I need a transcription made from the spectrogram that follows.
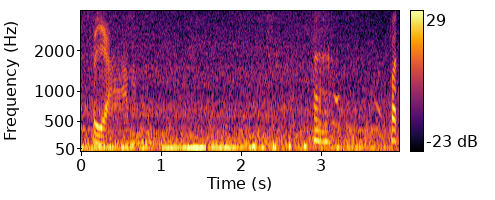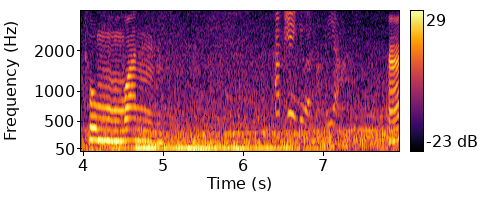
สสยาม ปทุมวันทำเองอยู่อะสังขยาฮะ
